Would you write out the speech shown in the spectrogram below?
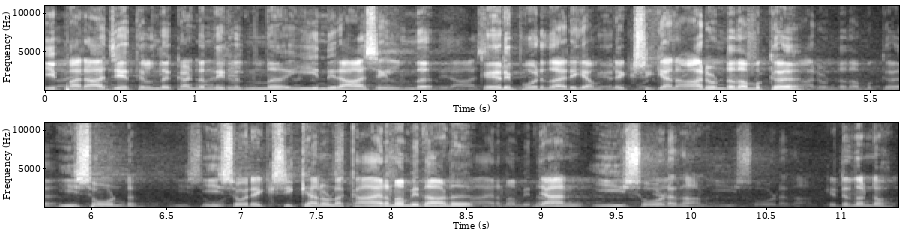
ഈ പരാജയത്തിൽ നിന്ന് കണ്ണുനീരിൽ നിന്ന് ഈ നിരാശയിൽ നിന്ന് കയറിപ്പോരുന്നതായിരിക്കാം രക്ഷിക്കാൻ ആരുണ്ട് നമുക്ക്? ഈശോ ഉണ്ട്. ഈശോ രക്ഷിക്കാനുള്ള കാരണം ഇതാണ്. ഞാൻ ഈശോയുടേതാണ്. കിട്ടുന്നുണ്ടോ?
